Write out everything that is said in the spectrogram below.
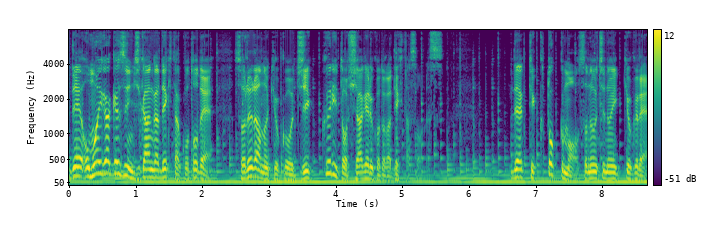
で思いがけずに時間ができたことでそれらの曲をじっくりと仕上げることができたそうです。で TikTok もそのうちの1曲で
